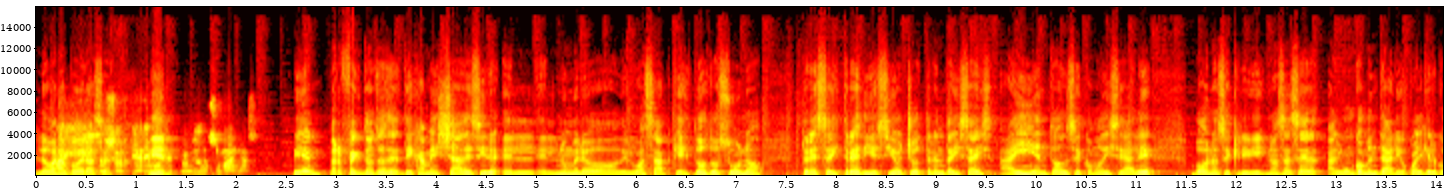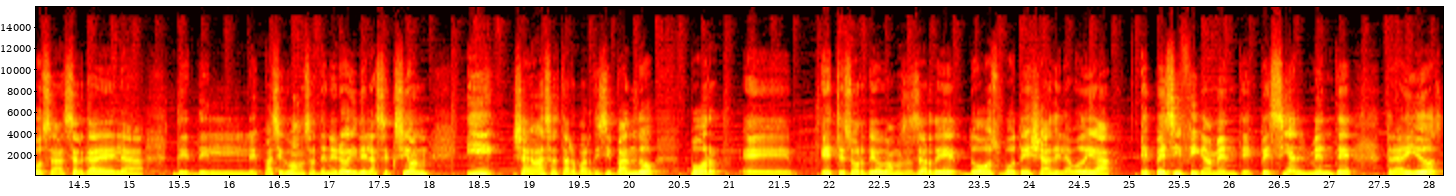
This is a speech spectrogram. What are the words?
Lo van a poder lo hacer. sortearemos Bien. dentro de dos semanas. Bien, perfecto. Entonces déjame ya decir el, el número del WhatsApp, que es 221-363-1836. Ahí entonces, como dice Ale, vos nos escribís, nos hacer algún comentario, cualquier cosa acerca de la, de- del espacio que vamos a tener hoy, de la sección, y ya vas a estar participando por eh, este sorteo que vamos a hacer de dos botellas de la bodega. Específicamente, especialmente traídos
